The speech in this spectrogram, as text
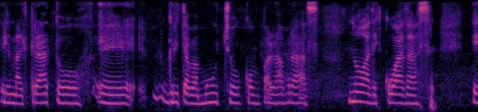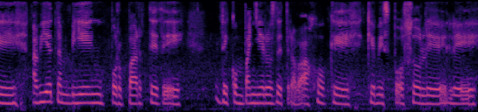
El maltrato, eh, gritaba mucho con palabras no adecuadas. había también por parte de, compañeros de trabajo que, mi esposo le, le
